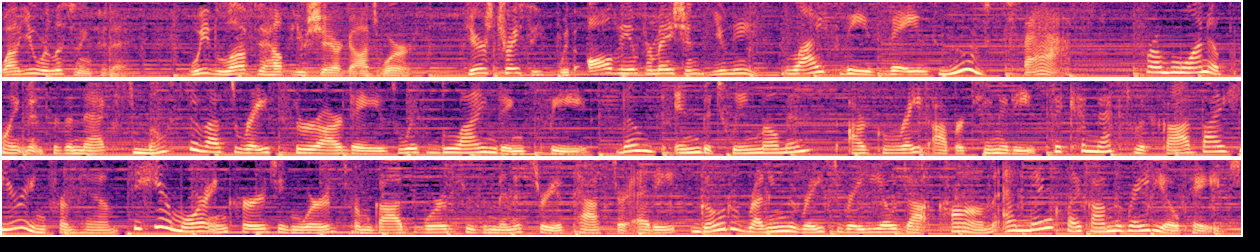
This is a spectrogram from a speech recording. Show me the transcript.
while you were listening today. We'd love to help you share God's Word. Here's Tracy with all the information you need. Life these days moves fast. From one appointment to the next, most of us race through our days with blinding speed. Those in between moments are great opportunities to connect with God by hearing from Him. To hear more encouraging words from God's Word through the ministry of Pastor Eddie, go to runningtheraceradio.com and then click on the radio page.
